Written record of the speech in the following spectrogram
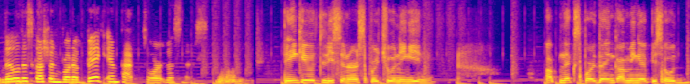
little discussion brought a big impact to our listeners. Thank you, listeners, for tuning in. Up next for the incoming episode,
